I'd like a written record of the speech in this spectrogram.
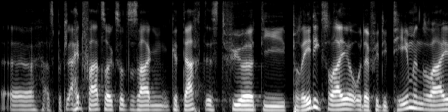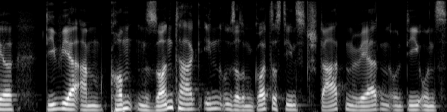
äh, als Begleitfahrzeug sozusagen gedacht ist für die Predigtreihe oder für die Themenreihe, die wir am kommenden Sonntag in unserem Gottesdienst starten werden und die uns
